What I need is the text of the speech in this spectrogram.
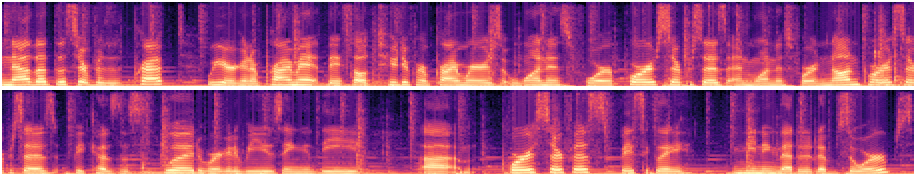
Now that the surface is prepped, we are gonna prime it. They sell two different primers. One is for porous surfaces and one is for non-porous surfaces. Because this is wood, we're gonna be using the um, porous surface, basically meaning that it absorbs.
